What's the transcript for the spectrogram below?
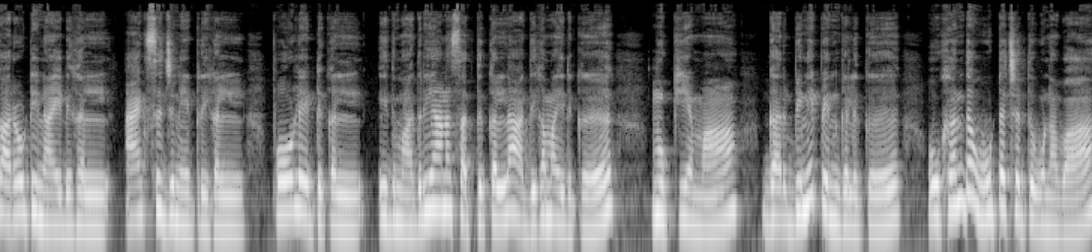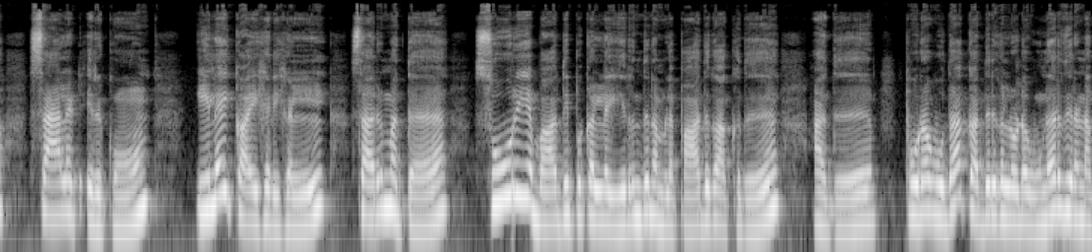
கரோட்டினாய்டுகள் ஆக்சிஜனேட்ரிகள் போலேட்டுகள் இது மாதிரியான சத்துக்கள்லாம் அதிகமாக இருக்குது முக்கியமாக கர்ப்பிணி பெண்களுக்கு உகந்த ஊட்டச்சத்து உணவாக சாலட் இருக்கும். இலை காய்கறிகள் சருமத்தை சூரிய பாதிப்புகளில் இருந்து நம்மளை பாதுகாக்குது. அது புற உதா கதிர்களோட உணர்திறனை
